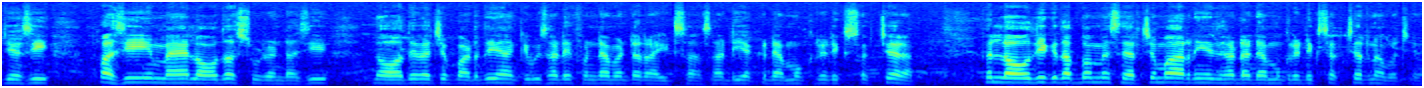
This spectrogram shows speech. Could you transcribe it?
ਜੇ ਅਸੀਂ ਅਸੀਂ, ਮੈਂ ਲਾਅ ਦਾ ਸਟੂਡੈਂਟ ਆ, ਅਸੀਂ ਲਾਅ ਦੇ ਵਿੱਚ ਪੜ੍ਹਦੇ ਹਾਂ ਕਿ ਵੀ ਸਾਡੇ ਫੰਡਾਮੈਂਟਲ ਰਾਈਟਸ ਆ, ਸਾਡੀ ਇੱਕ ਡੈਮੋਕ੍ਰੈਟਿਕ ਸਟਰਕਚਰ ਆ। ਫਿਰ ਲਾਅ ਦੀ ਕਿਤਾਬਾਂ ਮੈਂ ਸਿਰ 'ਚ ਮਾਰਨੀ ਆ ਜੇ ਸਾਡਾ ਡੈਮੋਕ੍ਰੈਟਿਕ ਸਟਰਕਚਰ ਨਾ ਬਚਿਆ।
